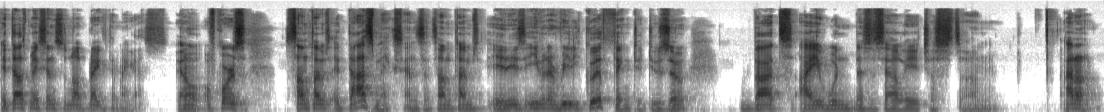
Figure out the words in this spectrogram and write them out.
it does make sense to not break them, I guess. You know, of course, sometimes it does make sense, and sometimes it is even a really good thing to do so. But I wouldn't necessarily just, um, I don't know.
